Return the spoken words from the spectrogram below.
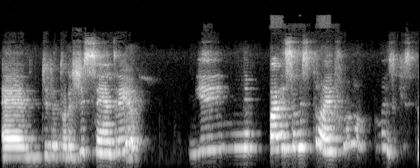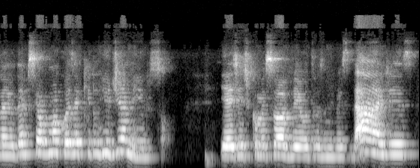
é, diretoras de centro, e, e, me pareceu estranho. Eu falei, mas que estranho, deve ser alguma coisa aqui do Rio de Janeiro só. E aí a gente começou a ver outras universidades,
